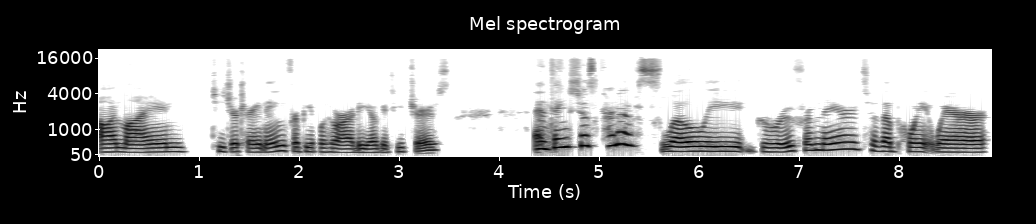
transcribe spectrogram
online teacher training for people who are already yoga teachers. And things just kind of slowly grew from there to the point where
